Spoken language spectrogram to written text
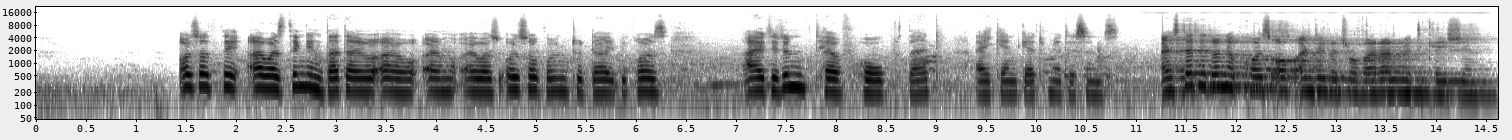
also, th- I was thinking that I, I, I'm, I was also going to die because I didn't have hope that I can get medicines. I started on a course of antiretroviral medication,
